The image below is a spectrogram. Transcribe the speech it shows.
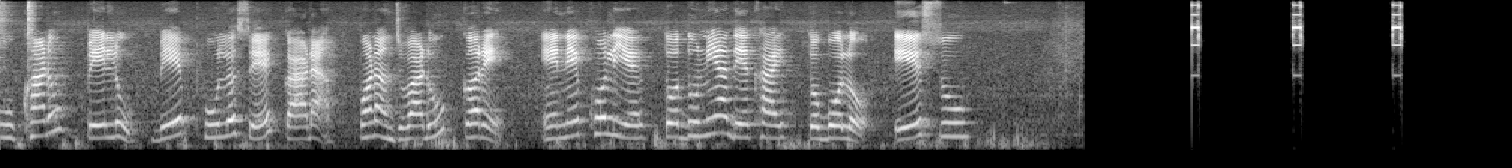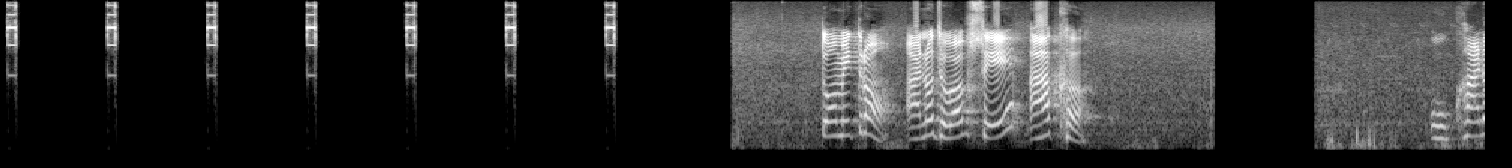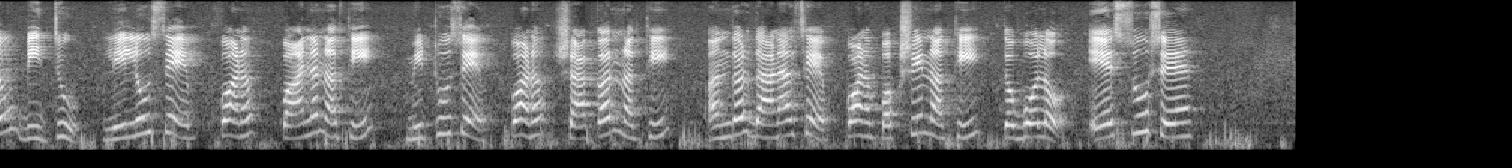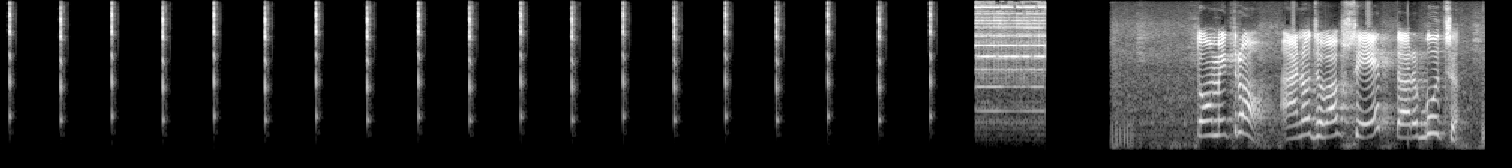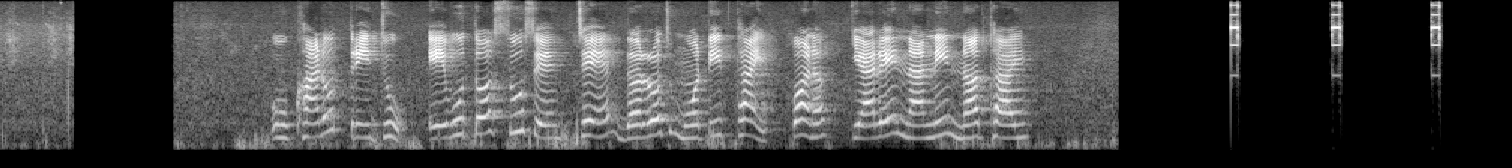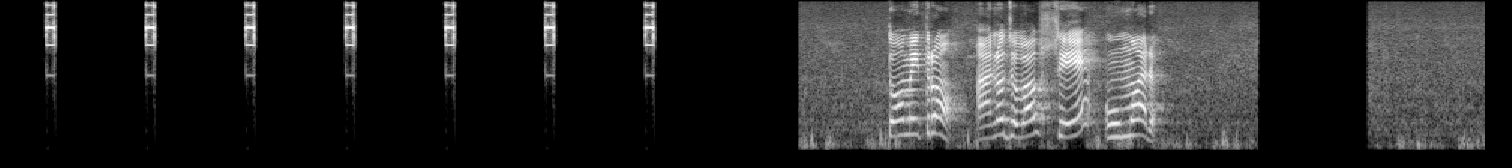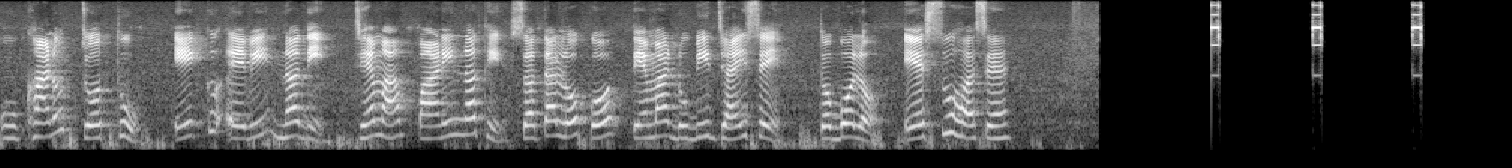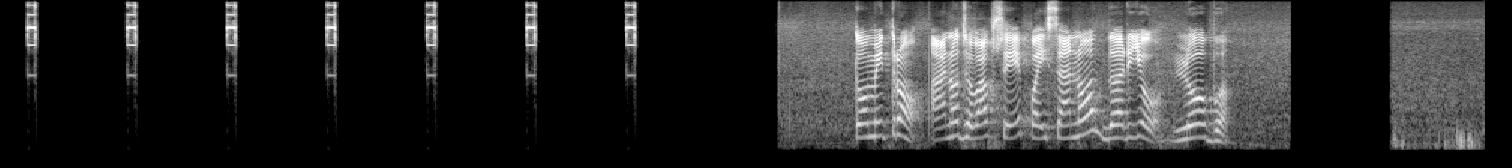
ઉખાણું પેલું, બે ફૂલ છે કાળા, પણ અજવાળું કરે. એને ખોલીએ, તો દુનિયા દેખાય, તો બોલો, એ શું? તો મિત્રો, આનો જવાબ છે આંખ. ઉખાણું, બીજું લીલું છે, પણ પાન નથી, મીઠું છે, પણ સાકર નથી, અંદર દાણા છે, પણ પક્ષી નથી, તો બોલો, એ શું છે? તો મિત્રો, આનો જવાબ છે તરબૂચ. ઉખાણું ત્રીજું. એવું તો શું છે જે દરરોજ મોટી થાય, પણ ક્યારેય નાની ન થાય? તો મિત્રો, આનો જવાબ છે ઉંમર. ઉખાણું ચોથું એક એવી નદી જેમાં પાણી નથી છતાં લોકો તેમાં ડૂબી જાય છે. તો બોલો, એ શું હશે? તો મિત્રો, આનો જવાબ છે પૈસાનો દરિયો, લોભ.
